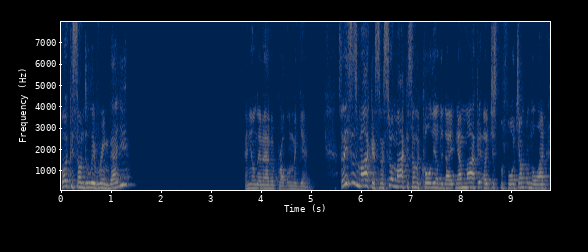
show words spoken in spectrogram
Focus on delivering value and you'll never have a problem again. So this is Marcus, and I saw Marcus on the call the other day. Now, Marcus, uh, just before jump on the line.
